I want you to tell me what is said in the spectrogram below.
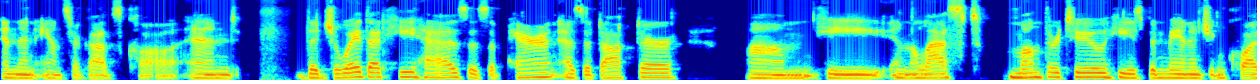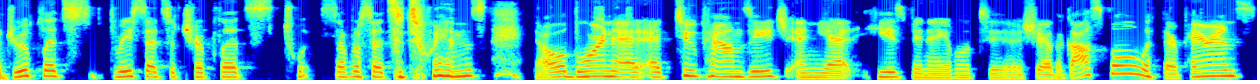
and then answer God's call. And the joy that he has as a parent, as a doctor, um, he in the last month or two he's been managing quadruplets three sets of triplets tw- several sets of twins all born at, at, two pounds each. And yet he's been able to share the gospel with their parents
